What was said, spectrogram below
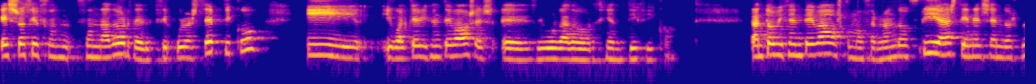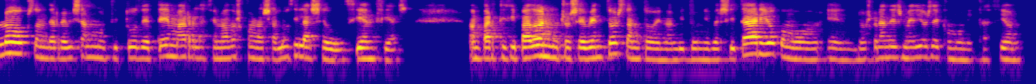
Es socio fundador del Círculo Escéptico y, igual que Vicente Baos, es, divulgador científico. Tanto Vicente Baos como Fernando Frías tienen sendos blogs donde revisan multitud de temas relacionados con la salud y las pseudociencias. Han participado en muchos eventos, tanto en ámbito universitario como en los grandes medios de comunicación.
